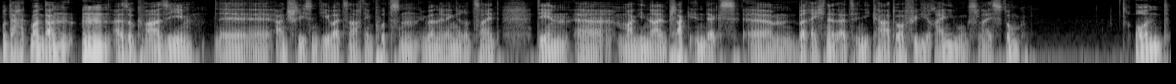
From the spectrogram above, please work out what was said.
Und da hat man dann also quasi äh, anschließend jeweils nach dem Putzen über eine längere Zeit den äh, marginalen Plug-Index äh, berechnet als Indikator für die Reinigungsleistung. Und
